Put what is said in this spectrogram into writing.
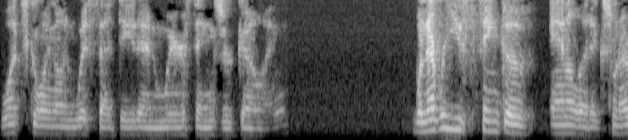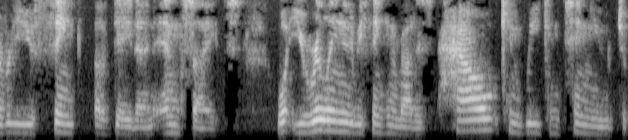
what's going on with that data and where things are going. Whenever you think of analytics, whenever you think of data and insights, what you really need to be thinking about is how can we continue to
